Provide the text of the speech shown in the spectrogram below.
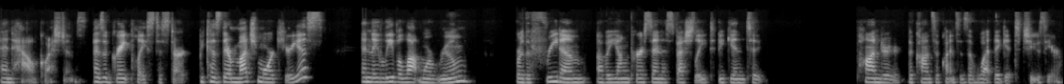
and how questions as a great place to start because they're much more curious and they leave a lot more room for the freedom of a young person, especially to begin to ponder the consequences of what they get to choose here.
